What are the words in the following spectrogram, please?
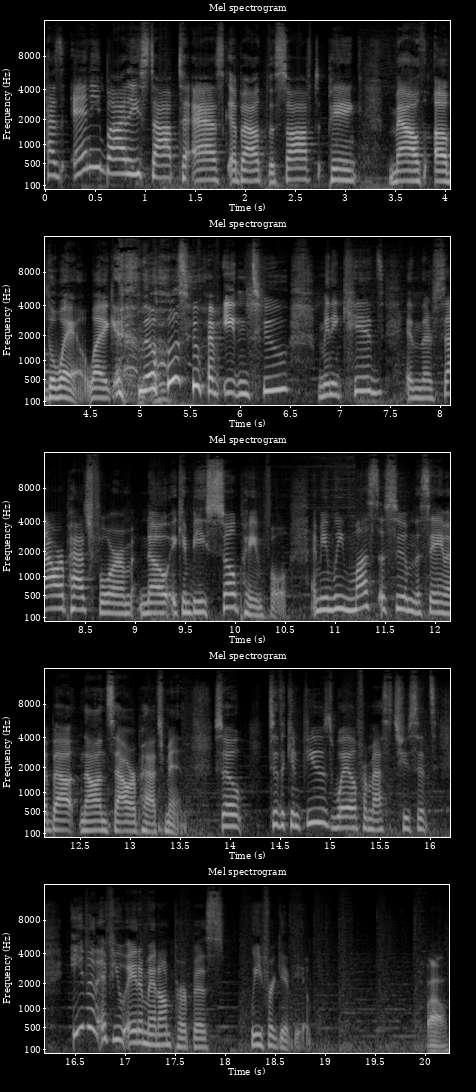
has anybody stopped to ask about the soft pink mouth of the whale? Like those who have eaten too many kids in their Sour Patch form know it can be so painful. I mean, we must assume the same about non Sour Patch men. So, to the confused whale from Massachusetts, even if you ate a man on purpose, we forgive you. Wow.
